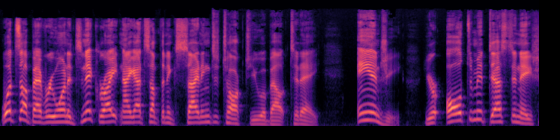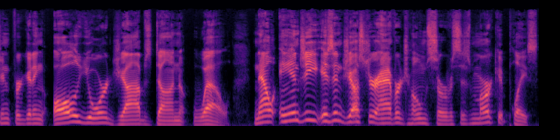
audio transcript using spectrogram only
What's up, everyone? It's Nick Wright, and I got something exciting to talk to you about today. Angie, your ultimate destination for getting all your jobs done well. Now, Angie isn't just your average home services marketplace.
